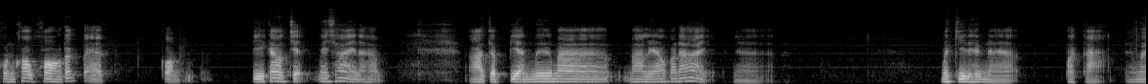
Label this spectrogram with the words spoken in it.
คนครอบครองตั้งแต่ก่อน ปี 97 ไม่ใช่นะครับ อาจจะเปลี่ยนมือมามาแล้วก็ได้เมื่อกี้ถึงไหนประกาศใช่ไหม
